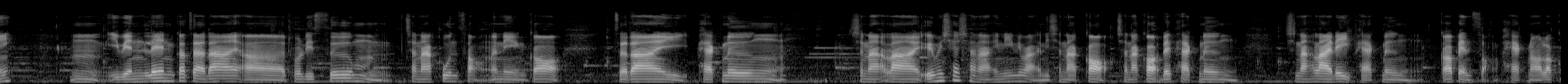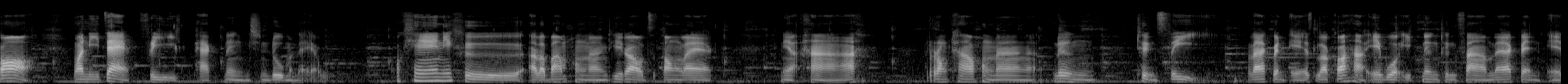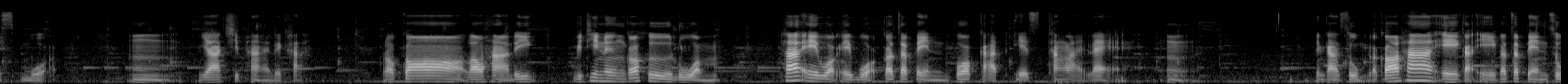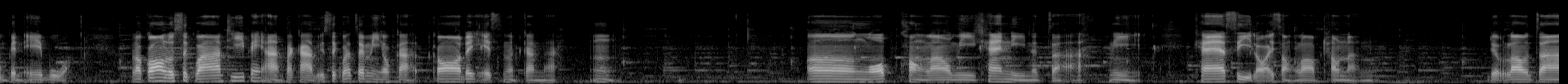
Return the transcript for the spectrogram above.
อืม อีเวนต์เล่นก็จะได้อ่าทัวริซึมชนะคูณ2นั่นเองก็จะได้แพ็คหนึ่งชนะลาย เอ้ยไม่ใช่ชนะไอ้นี่นี่หว่าอันนี้ชนะเกาะ ชนะเกาะได้แพ็คหนึ่งชนะลายได้อีกแพ็คหนึ่งก็เป็น 2 แพ็คเนาะแล้วก็วันนี้แจกฟรีแพ็คหนึ่งฉันดูมาแล้ว อเค นี่คืออัลบั้มของนางที่เราจะต้องแลก เนี่ยหารองเท้าของนางอะหนึ่งถึงสี่แลกเป็น S แล้วก็หา A บวกอีกหนึ่งถึงสามแลกเป็น S บวก อืม ยากชิบหายเลยค่ะ แล้วก็เราหาได้อีกวิธีหนึ่งก็คือรวม ถ้า A บวก A บวกก็จะเป็นพวกการ์ด S ทั้งหลายแหล่อืม เป็นการสุ่ม แล้วก็ถ้า A กับ A ก็จะเป็นสุ่มเป็น A บวก แล้วก็รู้สึกว่าที่ไปอ่านประกาศรู้สึกว่าจะมีโอกาสก็ได้ S เหมือนกันนะ อืมเอองบของเรามีแค่นี้นะจ๊ะ นี่ แค่ 402 รอบเท่านั้น เดี๋ยวเราจะ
